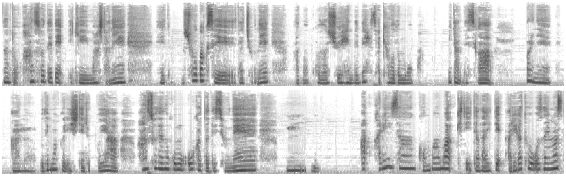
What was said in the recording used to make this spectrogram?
なんと半袖で行きましたね。えっ、ー、と、小学生たちをね、あの、この周辺でね、先ほども見たんですが、やっぱりね、あの、腕まくりしてる子や、半袖の子も多かったですよね。うん。あ、かりんさん、こんばんは。来ていただいてありがとうございます。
